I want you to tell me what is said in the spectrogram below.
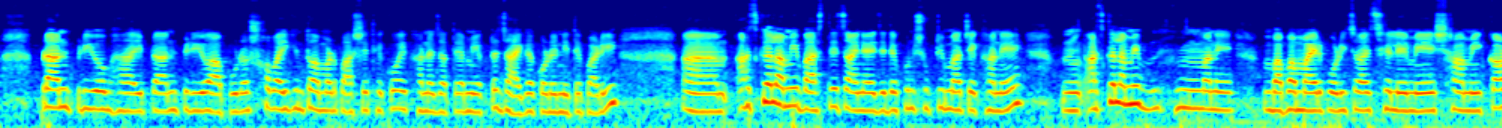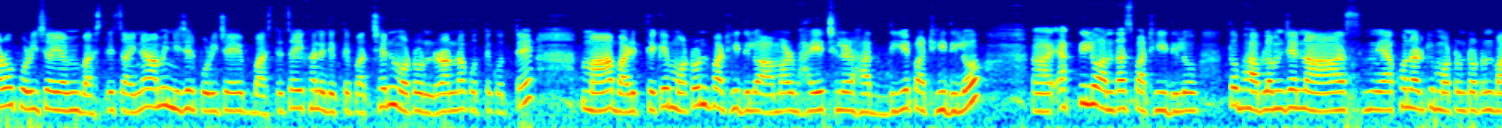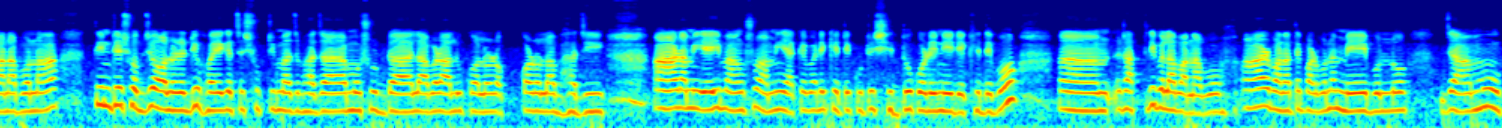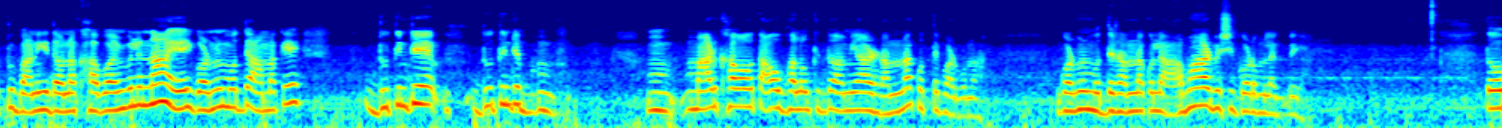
প্রাণপ্রিয় ভাই, প্রাণপ্রিয় আপুরা, সবাই কিন্তু আমার পাশে থেকো। এখানে যাতে আমি একটা জায়গা করে নিতে পারি। আজকাল আমি বাঁচতে চাই না যে দেখুন শুকটি মাছ এখানে। আজকাল আমি মানে বাবা মায়ের পরিচয়, ছেলে মেয়ে, স্বামী, কারও পরিচয় আমি বাঁচতে চাই না। আমি নিজের পরিচয়ে বাঁচতে চাই। এখানে দেখতে পাচ্ছেন মটন রান্না করতে করতে মা বাড়ির থেকে মটন পাঠিয়ে দিল, আমার ভাইয়ের ছেলের হাত দিয়ে পাঠিয়ে দিল এক কিলো আন্দাজ পাঠিয়ে দিল। তো ভাবলাম যে না এখন আর কি মটন টটন বানাবো না। তিনটে সবজি অলরেডি হয়ে গেছে শুকটি মাছ ভাজা মসুর ডাল আবার আলু করলা ভাজি। আর আমি এই মাংস আমি একেবারে কেটে কুটে সিদ্ধ করে নিয়ে রেখে দেবো। আম, রাত্রিবেলা বানাবো। আর বানাতে পারব না। মেয়ে বলল যে আম্মু একটু বানিয়ে দাও না খাব। আমি বলি না এই গরমের মধ্যে আমাকে দু তিনটে দু তিনটে মার খাওয়াও তাও ভালো কিন্তু আমি আর রান্না করতে পারব না। গরমের মধ্যে রান্না করলে আবার বেশি গরম লাগবে। তো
